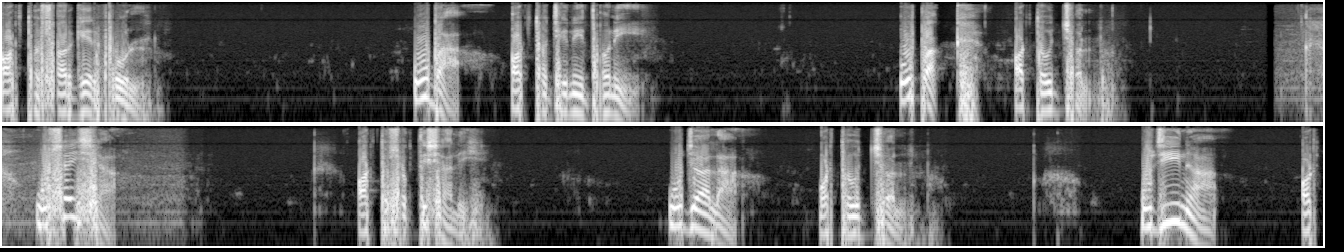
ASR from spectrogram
অর্থ স্বর্গের ফুল। উবা অর্থ যিনি ধনী। উপাক অর্থ উজ্জ্বল। উষাইষা অর্থ শক্তিশালী। উজালা অর্থ উজ্জ্বল। উজিনা অর্থ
